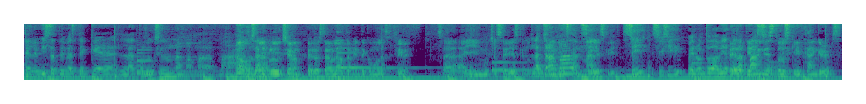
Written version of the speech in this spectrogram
Televisa TV Azteca, la producción es una mamada más. No, o sea, la producción, pero estoy hablando también de cómo las escriben. O sea, hay muchas series que nos La gustan y trama, están sí. mal escritas. Sí, sí, sí, pero todavía te Pero la tienen paso, estos güey. cliffhangers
